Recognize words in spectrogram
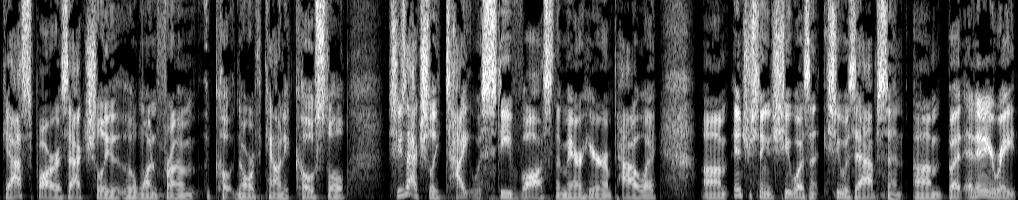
Gaspar is actually the one from North County Coastal She's actually tight with Steve Vaus, the mayor here in Poway. Um, interesting she wasn't she was absent. Um, but at any rate,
